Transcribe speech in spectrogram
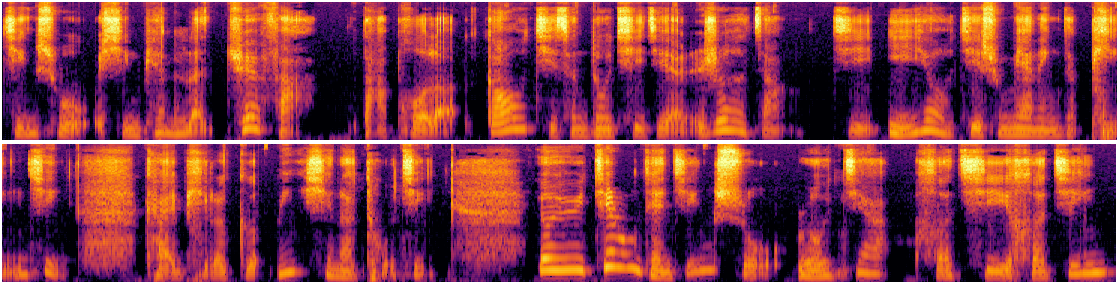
金属芯片冷却法，打破了高集成度器件热胀及已有技术面临的瓶颈，开辟了革命性的途径。由于金熔点金属如钾和其合金，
